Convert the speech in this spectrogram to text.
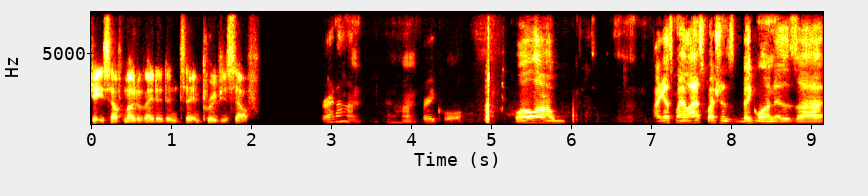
get yourself motivated and to improve yourself. Right on, right on. Very cool. Well, uh, I guess my last question is the big one is, uh,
